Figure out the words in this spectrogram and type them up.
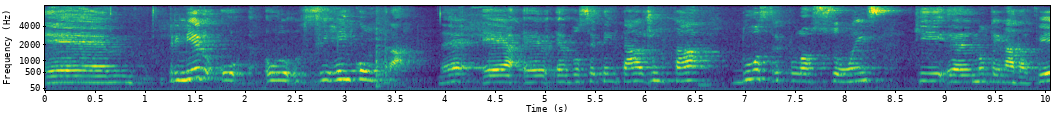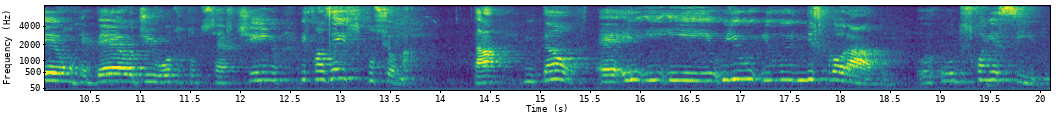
é, primeiro, o, o se reencontrar. Né? É, é, é você tentar juntar duas tripulações que eh, não tem nada a ver, um rebelde, o outro tudo certinho, e fazer isso funcionar. Tá? Então, é, e, e- e- o- e o inexplorado, o, o desconhecido.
